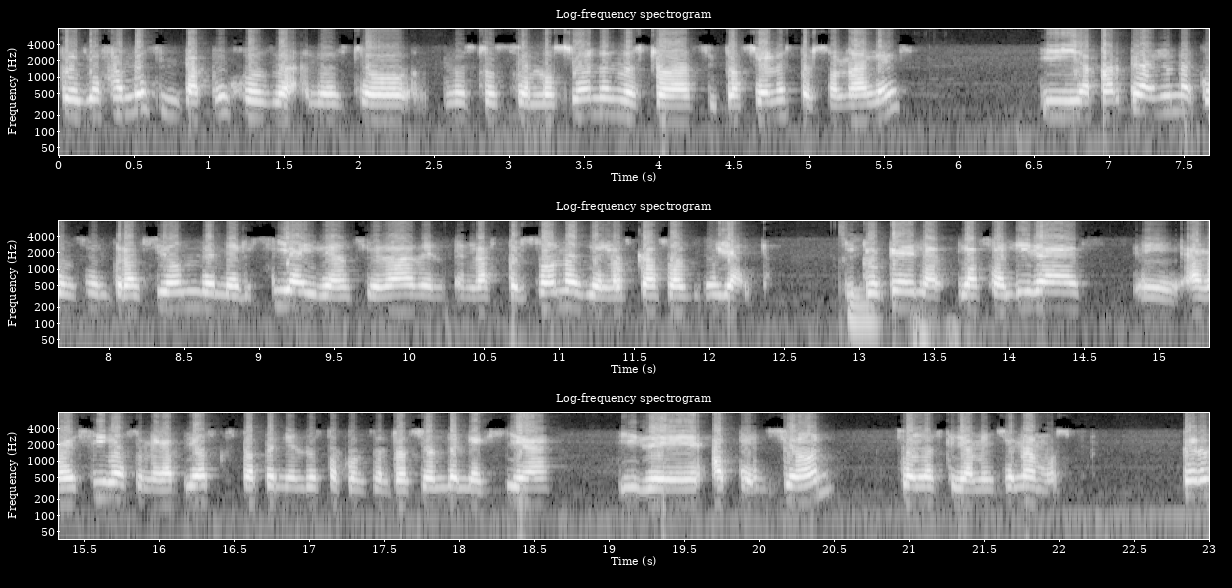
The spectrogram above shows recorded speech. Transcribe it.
pues dejando sin tapujos nuestro, nuestras emociones, nuestras situaciones personales y aparte hay una concentración de energía y de ansiedad en, las personas y en las casas muy alta. Y creo que las salidas eh, agresivas o negativas que está teniendo esta concentración de energía y de atención son las que ya mencionamos. Pero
